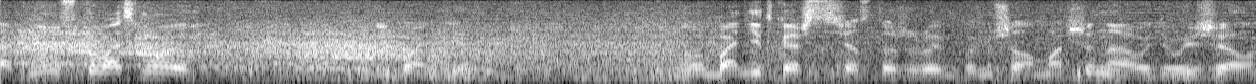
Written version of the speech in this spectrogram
Так, ну 108 и бандит. Ну, бандит, конечно, сейчас тоже вроде помешала машина, Ауди уезжала.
